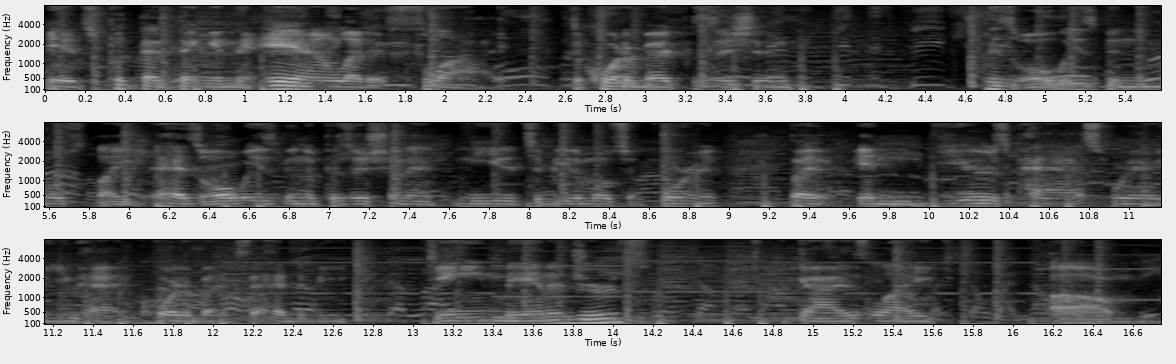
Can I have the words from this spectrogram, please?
It's put that thing in the air and let it fly. The quarterback position has always been the most like has always been the position that needed to be the most important. But in years past, where you had quarterbacks that had to be game managers, guys like um,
